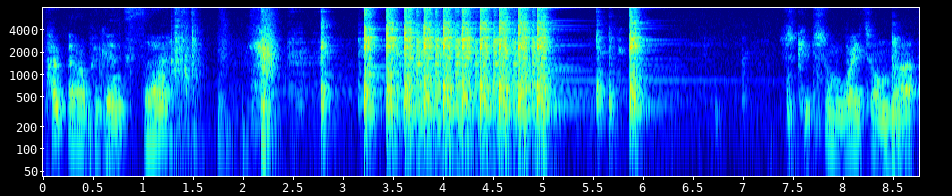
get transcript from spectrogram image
poke that up against there. Keep some weight on that.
